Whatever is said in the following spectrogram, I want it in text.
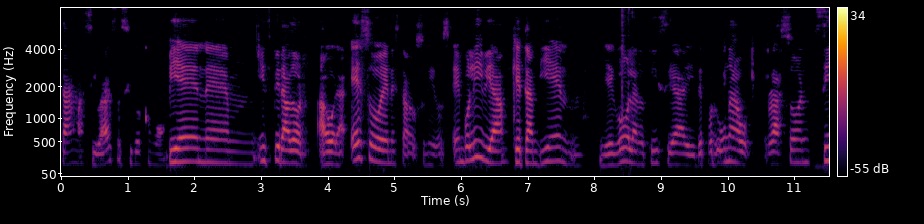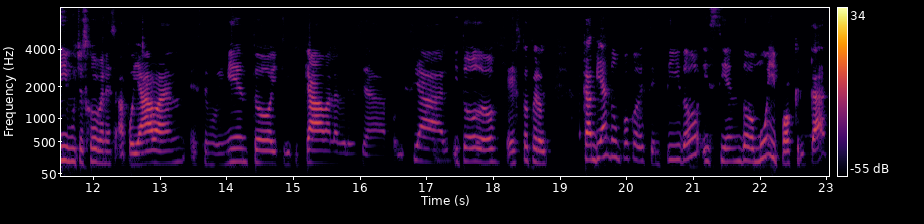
tan masivas, ha sido como bien em, inspirador. Ahora, eso en Estados Unidos. En Bolivia, que también llegó la noticia y de por una razón, sí, muchos jóvenes apoyaban este movimiento y criticaban la violencia policial y todo esto, pero cambiando un poco de sentido y siendo muy hipócritas,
